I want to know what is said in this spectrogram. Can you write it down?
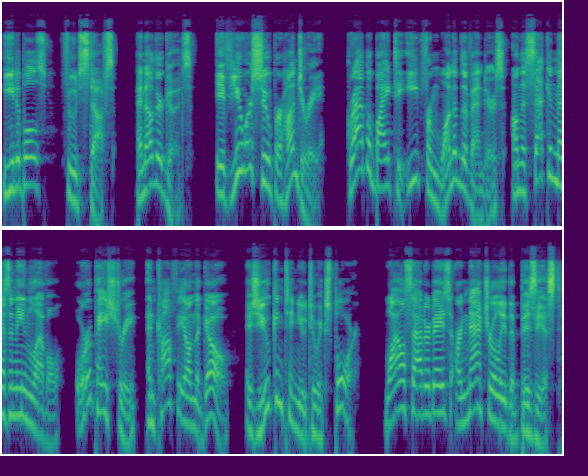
eatables, foodstuffs, and other goods. If you are super hungry, Grab a bite to eat from one of the vendors on the second mezzanine level, or a pastry and coffee on the go as you continue to explore. While Saturdays are naturally the busiest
